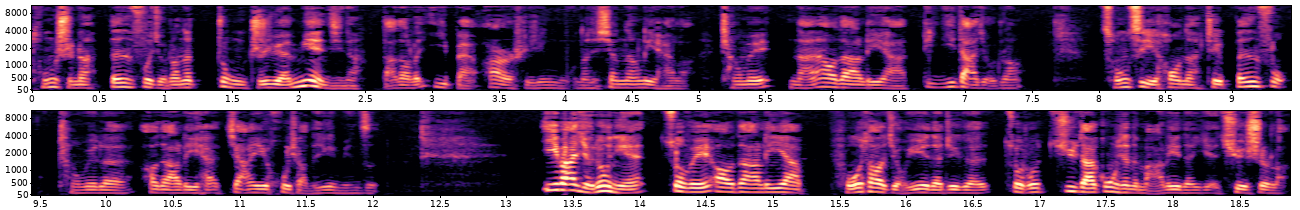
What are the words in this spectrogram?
同时呢，奔富酒庄的种植园面积呢达到了一百二十英亩，那就相当厉害了，成为南澳大利亚第一大酒庄。从此以后呢，这奔富成为了澳大利亚家喻户晓的一个名字。一八九六年，作为澳大利亚。葡萄酒业的这个做出巨大贡献的玛丽呢，也去世了。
